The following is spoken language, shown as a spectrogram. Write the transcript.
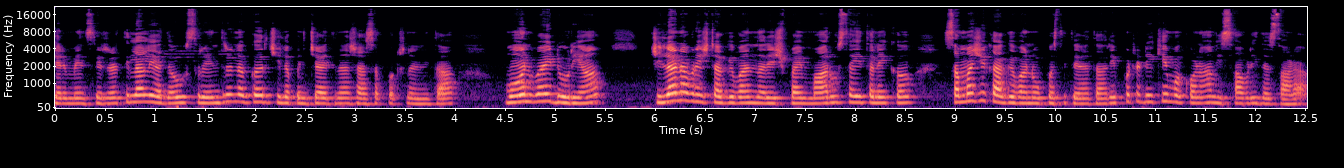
ચેરમેન શ્રી રતિલાલ યાદવ, સુરેન્દ્રનગર જિલ્લા પંચાયતના શાસક પક્ષના નેતા મોહનભાઈ ડોરિયા, જિલ્લાના વરિષ્ઠ આગેવાન નરેશભાઈ મારુ સહિત અનેક સામાજિક આગેવાનો ઉપસ્થિત રહ્યા હતા. Reporter DK Makwana, Visavadi, Dasada.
